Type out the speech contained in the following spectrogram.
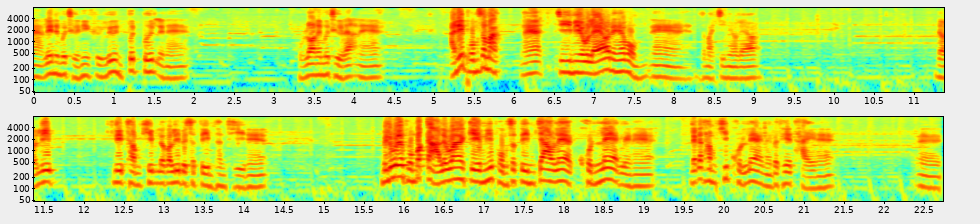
มากเล่นในมือถือนี่คือลื่นปื๊ดๆเลยนะฮะผมลองในมือถือแล้วนะฮะอันนี้ผมสมัครนะฮะ Gmail แล้วนะครับผมแหมสมัคร Gmail แล้ว เดี๋ยวรีบรีบทำคลิปแล้วก็รีบไปสตรีมทันทีนะฮะไม่รู้เลยผมประกาศเลยว่าเกมนี้ผมสตรีมเจ้าแรกคนแรกเลยนะฮะแล้วก็ทำคลิปคนแรกในประเทศไทยนะฮะเออ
